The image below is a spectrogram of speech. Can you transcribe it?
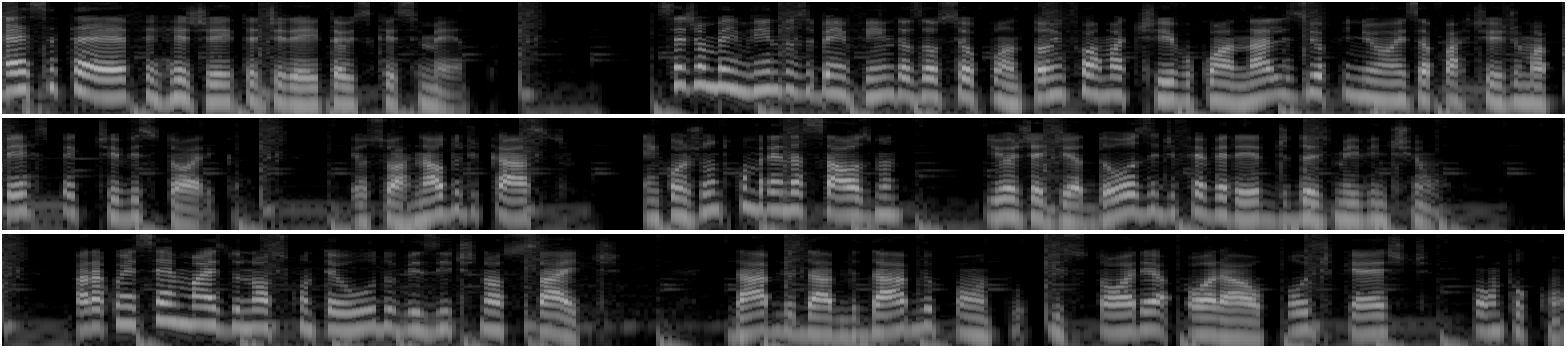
STF rejeita direito ao esquecimento. Sejam bem-vindos e bem-vindas ao seu plantão informativo com análise e opiniões a partir de uma perspectiva histórica. Eu sou Arnaldo de Castro, em conjunto com Brenda Salzman, e hoje é dia 12 de fevereiro de 2021. Para conhecer mais do nosso conteúdo, visite nosso site www.historiaoralpodcast.com.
